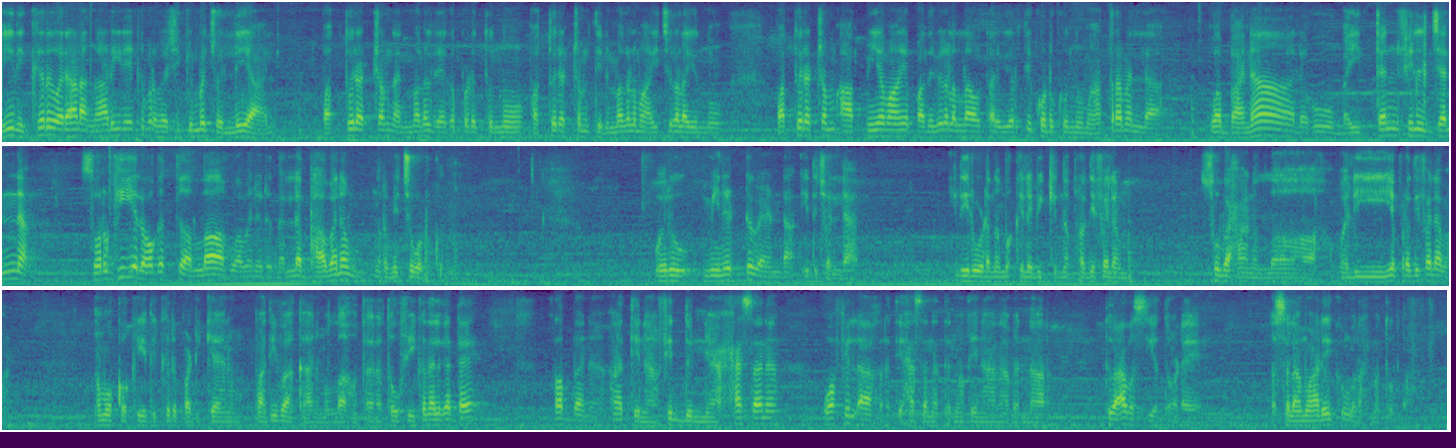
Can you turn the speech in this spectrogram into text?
ഈ ദിക്കർ ഒരാൾ അങ്ങാടിയിലേക്ക് പ്രവേശിക്കുമ്പോൾ ചൊല്ലിയാൽ പത്തു ലക്ഷം നന്മകൾ രേഖപ്പെടുത്തുന്നു പത്തു ലക്ഷം തിന്മകൾ മായ്ച്ചു കളയുന്നു പത്തു ലക്ഷം ആത്മീയമായ പദവികൾ അള്ളാഹുത്താൽ താല ഉയർത്തി കൊടുക്കുന്നു മാത്രമല്ല വ ബനാ ലഹു ബൈത്തൻ ഫിൽ ജന്ന സ്വർഗീയ ലോകത്ത് അള്ളാഹു അവനൊരു നല്ല ഭവനം നിർമ്മിച്ചു കൊടുക്കുന്നു. ഒരു മിനിറ്റ് വേണ്ട ഇത് ചൊല്ലാൻ. ഇതിലൂടെ നമുക്ക് ലഭിക്കുന്ന പ്രതിഫലം സുബഹാനല്ലാ വലിയ പ്രതിഫലമാണ്. നമുക്കൊക്കെ ഇത് കയറി പഠിക്കാനും പതിവാക്കാനും അള്ളാഹു താല തൗഫീക്ക് നൽകട്ടെ. റബ്ബന ആത്തിന ഫിദ്ദുന്യ ഹസന വഫിൽ ആഹ്റത്തി ഹസനത്തിന് വഖിനാ അദാബന്നാർ. ദുആ വസിയത്തോടെ. അസ്സലാമു അലൈക്കും വറഹ്മത്തുള്ളാഹി.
